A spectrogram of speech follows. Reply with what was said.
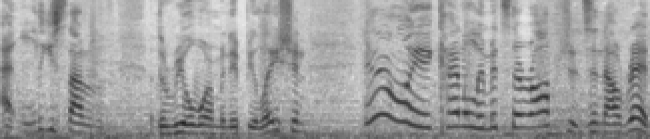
at least out of the real world manipulation, you know, it kind of limits their options. And now Red,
